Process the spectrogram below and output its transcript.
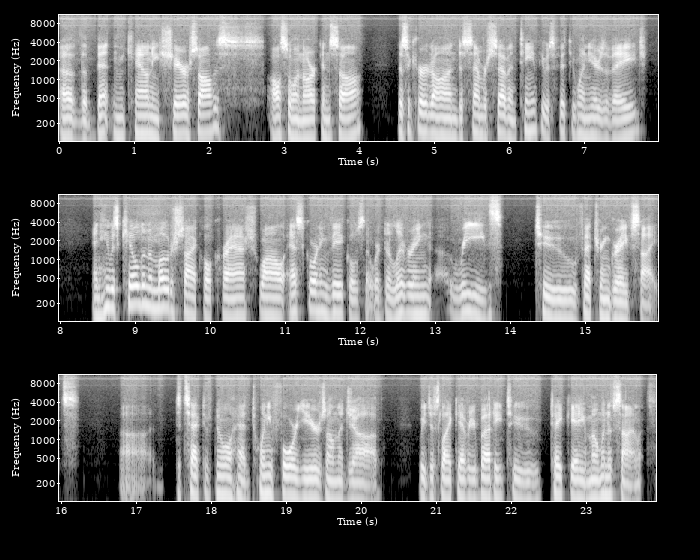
of the Benton County Sheriff's Office, also in Arkansas. This occurred on December 17th. He was 51 years of age, and he was killed in a motorcycle crash while escorting vehicles that were delivering wreaths to veteran grave sites. Uh, Detective Newell had 24 years on the job. We just like everybody to take a moment of silence.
